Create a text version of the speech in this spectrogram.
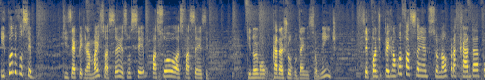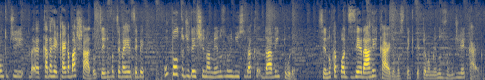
E quando você quiser pegar mais façanhas, você passou as façanhas que normal cada jogo dá inicialmente, você pode pegar uma façanha adicional para cada ponto de cada recarga baixada, ou seja, você vai receber um ponto de destino a menos no início da, da aventura. Você nunca pode zerar a recarga, você tem que ter pelo menos um de recarga.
